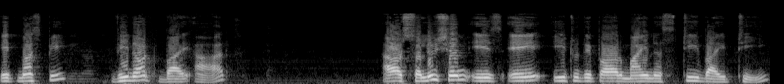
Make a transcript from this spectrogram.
it must be V naught by R. Our solution is A e to the power minus t by t.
